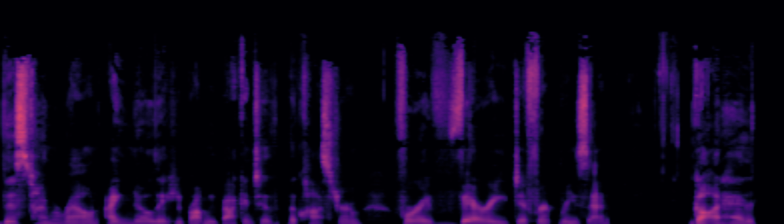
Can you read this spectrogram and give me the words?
this time around, I know that He brought me back into the classroom for a very different reason. God had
